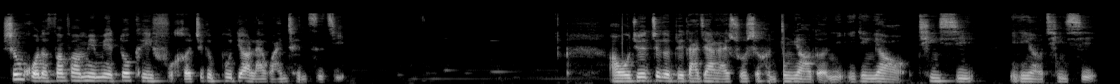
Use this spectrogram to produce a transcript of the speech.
生活的方方面面都可以符合这个步调来完成自己。啊，我觉得这个对大家来说是很重要的，你一定要清晰，一定要清晰，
